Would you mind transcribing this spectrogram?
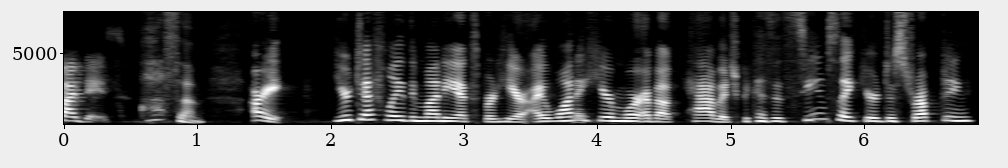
5 days. Awesome. All right. You're definitely the money expert here. I want to hear more about Kabbage because it seems like you're disrupting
